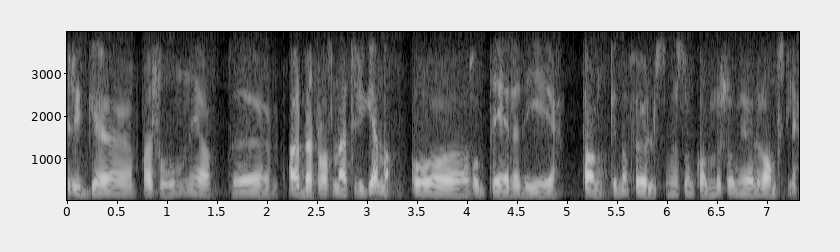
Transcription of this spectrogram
trygge personen i at arbeidsplassen er trygg igjen. Og håndtere de tankene og følelsene som kommer som gjør det vanskelig.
